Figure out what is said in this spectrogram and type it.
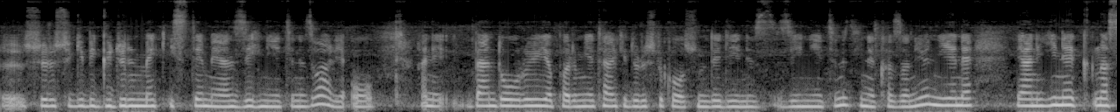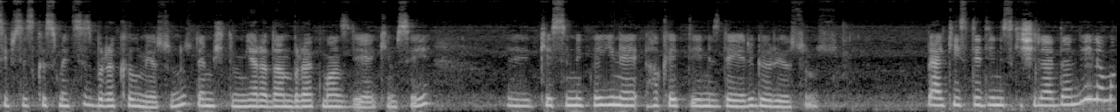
e, sürüsü gibi güdülmek istemeyen zihniyetiniz var ya o hani ben doğruyu yaparım yeter ki dürüstlük olsun dediğiniz zihniyetiniz yine kazanıyor. Niye ne yani yine nasipsiz kısmetsiz bırakılmıyorsunuz. Demiştim yaradan bırakmaz diye kimseyi. E, kesinlikle yine hak ettiğiniz değeri görüyorsunuz. Belki istediğiniz kişilerden değil ama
